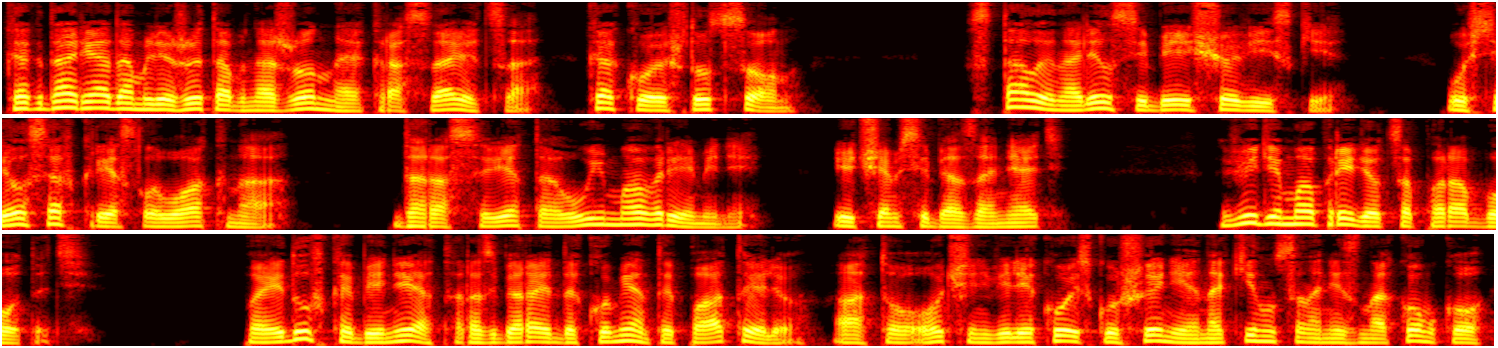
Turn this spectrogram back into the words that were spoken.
Когда рядом лежит обнаженная красавица, какой ж тут сон. Встал и налил себе еще виски. Уселся в кресло у окна. До рассвета уйма времени. И чем себя занять? Видимо, придется поработать. Пойду в кабинет разбирать документы по отелю, а то очень велико искушение накинуться на незнакомку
